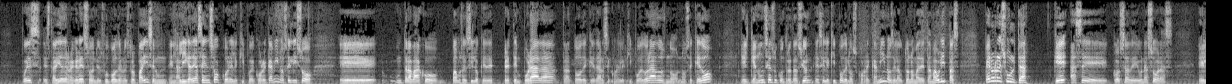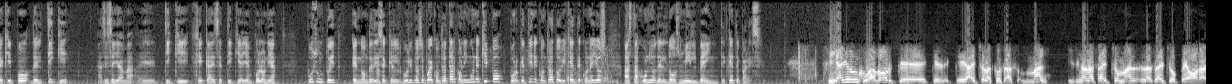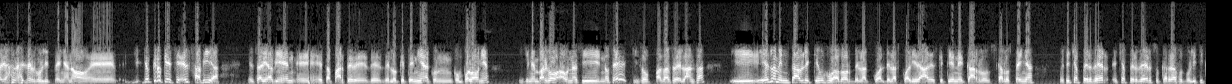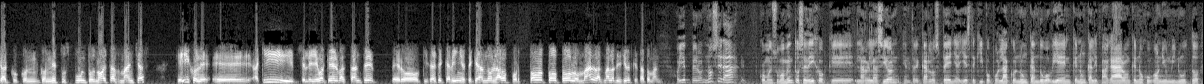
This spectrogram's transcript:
pues estaría de regreso en el fútbol de nuestro país, en, en la Liga de Ascenso, con el equipo de Correcaminos. Él hizo eh, un trabajo, vamos a decirlo que de pretemporada, trató de quedarse con el equipo de Dorados, no, no se quedó. El que anuncia su contratación es el equipo de los Correcaminos de la Autónoma de Tamaulipas. Pero resulta que hace cosa de unas horas el equipo del Tiki, así se llama, eh, Tiki, GKS Tiki allá en Polonia, puso un tuit en donde dice que el Gullit no se puede contratar con ningún equipo porque tiene contrato vigente con ellos hasta junio del 2020. ¿Qué te parece? Si hay un jugador que, que, ha hecho las cosas mal, y si no las ha hecho mal, las ha hecho peor, es el Gullit Peña, ¿no? Eh, yo creo que él sabía, él sabía bien eh, esta parte de, de, lo que tenía con, con Polonia, y sin embargo aún así no sé quiso pasarse de lanza y, es lamentable que un jugador de la cual de las cualidades que tiene Carlos Carlos Peña pues eche a perder eche a perder su carrera futbolística con, con, estos puntos no estas manchas que híjole eh, aquí se le llegó a querer bastante pero quizá ese cariño esté quedando a un lado por todo todo todo lo mal las malas decisiones que está tomando. Oye pero no será como en su momento se dijo que la relación entre Carlos Peña y este equipo polaco nunca anduvo bien, que nunca le pagaron, que no jugó ni un minuto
